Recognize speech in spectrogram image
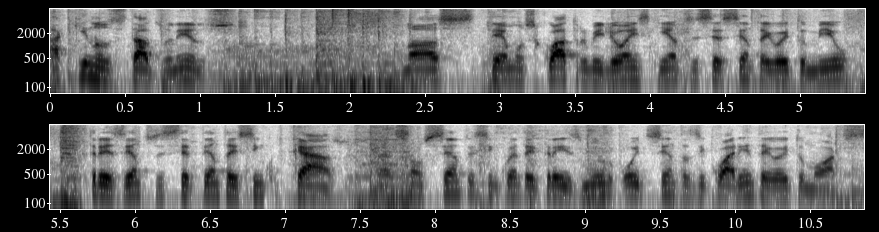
Aqui nos Estados Unidos, nós temos 4.568.375 casos. Né? São 153.848 mortes.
